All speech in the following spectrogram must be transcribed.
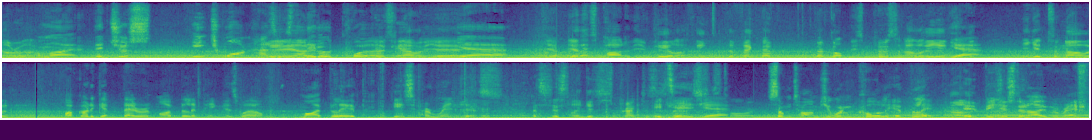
All right. I'm like, they're just each one has Yeah, its yeah, little quirk. and- yeah. Yeah. Yeah, yeah, that's part of the appeal, I think. The fact that they've got this personality and Yeah. you, get, you get to know it. I've got to get better at my blipping as well. My blip is horrendous. it's just, I think it's just practice. It is, It's yeah. Sometimes you wouldn't call it a blip. No. It'd be just an over rev.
